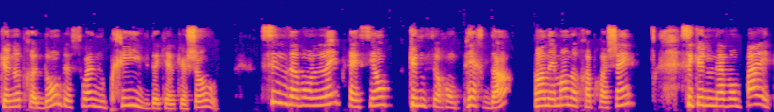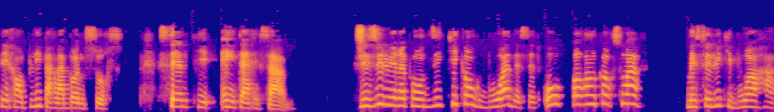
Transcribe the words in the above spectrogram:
que notre don de soi nous prive de quelque chose, si nous avons l'impression que nous serons perdants en aimant notre prochain, c'est que nous n'avons pas été remplis par la bonne source, celle qui est intarissable. Jésus lui répondit, Quiconque boit de cette eau aura encore soif, mais celui qui boira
